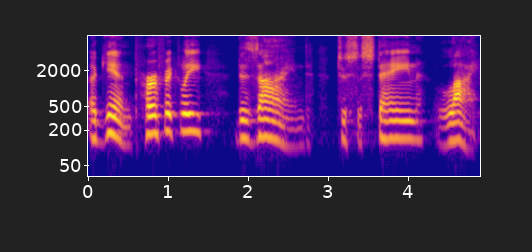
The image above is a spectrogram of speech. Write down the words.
Again, perfectly designed to sustain life.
